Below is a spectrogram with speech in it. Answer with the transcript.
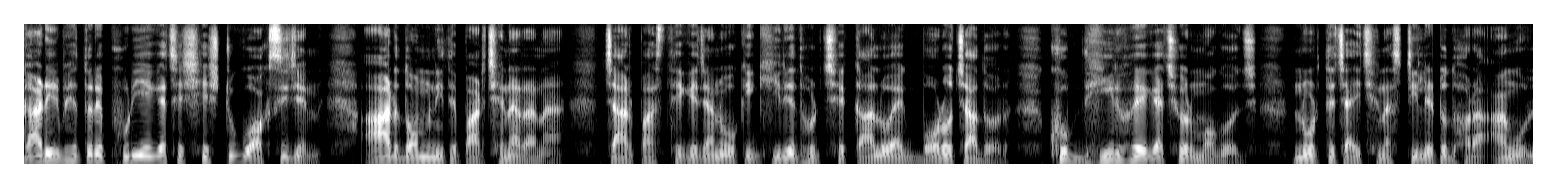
গাড়ির ভেতরে ফুরিয়ে গেছে শেষটুকু অক্সিজেন। আর দম নিতে পারছে না রানা। চারপাশ থেকে যেন ওকে ঘিরে ধরছে কালো এক বড় চাদর। খুব ধীর হয়ে গেছে ওর মগজ। নড়তে চাইছে না স্টিলেটো ধরা আঙুল।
